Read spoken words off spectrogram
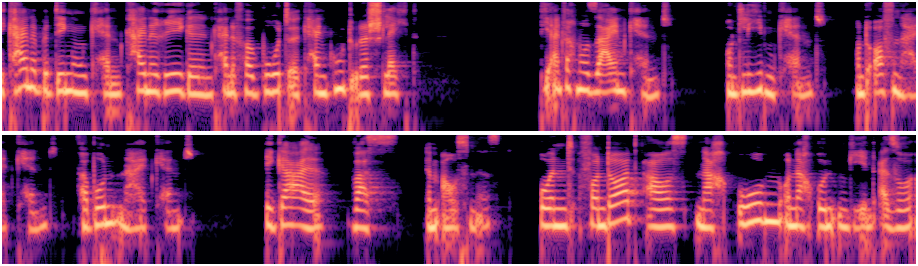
die keine Bedingungen kennt, keine Regeln, keine Verbote, kein Gut oder Schlecht, die einfach nur Sein kennt und Lieben kennt und Offenheit kennt, Verbundenheit kennt, egal was im Außen ist und von dort aus nach oben und nach unten gehend, also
